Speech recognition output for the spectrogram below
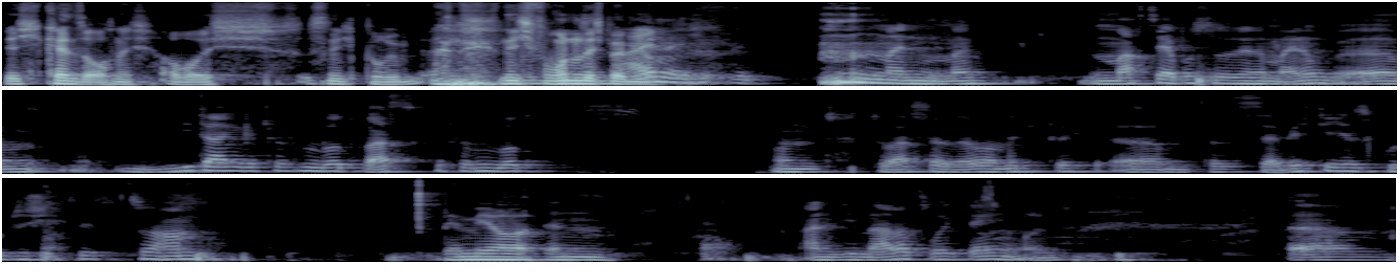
Ich kenne sie auch nicht, aber ich ist nicht berühmt, nicht verwunderlich bei mir. Nein, ich, man, man macht ja bloß so seine Meinung, ähm, wie dann gepfiffen wird, was gepfiffen wird. Und du hast ja selber mitgekriegt, ähm, dass es sehr wichtig ist, gute Schiedsrichter zu haben. Wenn wir in, an die Mörder zurückdenken und ähm,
